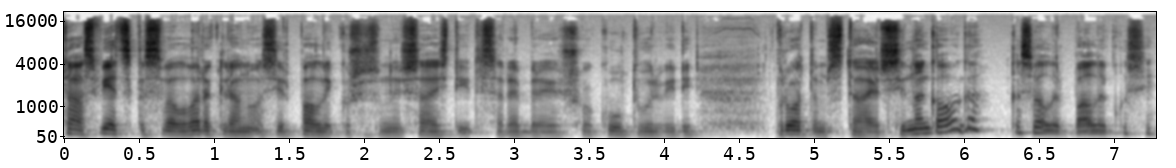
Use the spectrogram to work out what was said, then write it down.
tās vietas, kas vēl varakļānos ir palikušas un ir saistītas ar ebreju šo kultūru vidi. Protams, tā ir sinagoga, kas vēl ir palikusi.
